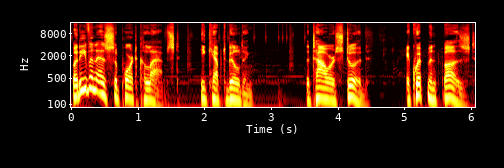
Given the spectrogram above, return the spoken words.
But even as support collapsed, he kept building. The tower stood. Equipment buzzed.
